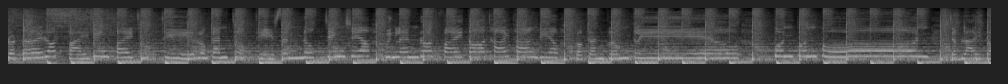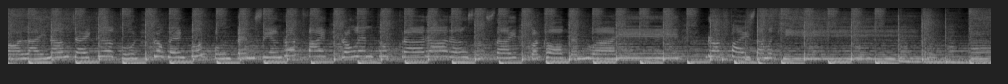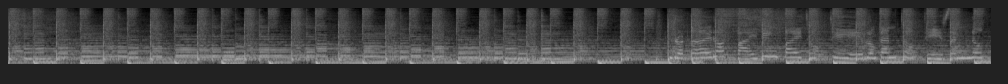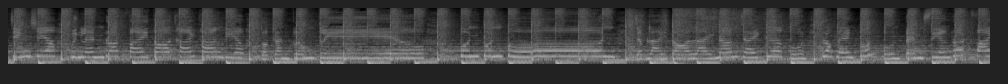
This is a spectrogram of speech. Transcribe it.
รถเอ่ยรถไฟวิ่งไปทุกที่รวมกันทุกที่สนุกจริงเชียว วิ่งเล่นรถไฟต่อท้ายทางเดียว ก็กันกลมเกลียว ปุนปุนปุนจับไหลต่อไหลน้ำใจเกื้อกูลร้องเพลงปุนปุนเป็นเสียงรถไฟร้องเล่นทุกคราร่าเริงสดใสกอดคอกันไว มกันทุกทีสนุกจริงเชียว วิ่งเล่นรถไปต่อท้ายทางเดียวต่อกันก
